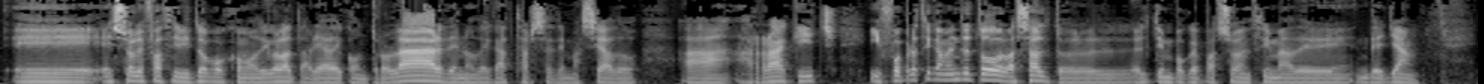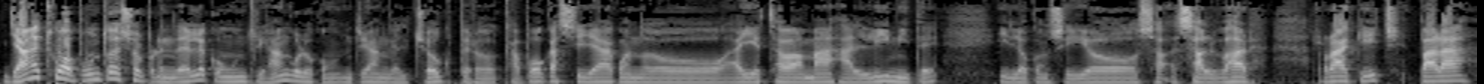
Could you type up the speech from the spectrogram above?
Eh, eso le facilitó, pues como digo, la tarea de controlar, de no desgastarse demasiado a, a Rakic y fue prácticamente todo el asalto el, tiempo que pasó encima de, Jan. Jan estuvo a punto de sorprenderle con un triángulo, con un triangle choke, pero escapó casi ya cuando ahí estaba más al límite y lo consiguió salvar Rakic para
